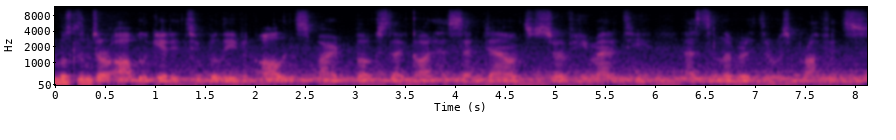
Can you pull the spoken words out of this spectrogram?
Muslims are obligated to believe in all inspired books that God has sent down to serve humanity as delivered through his prophets.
